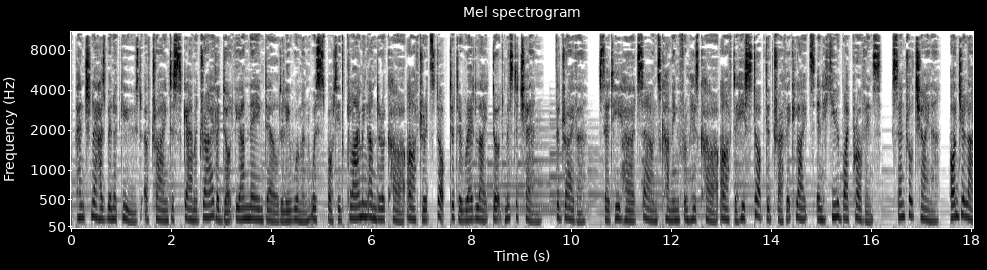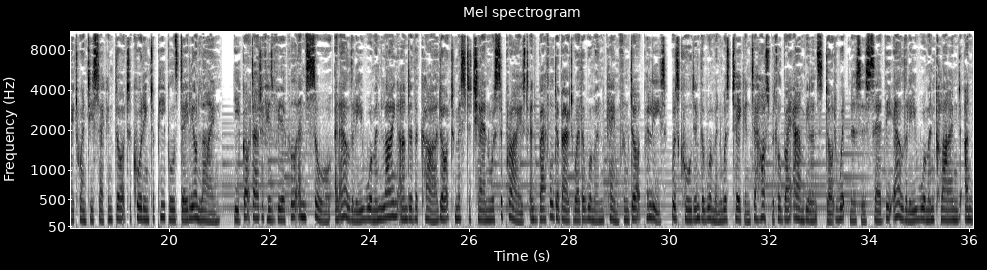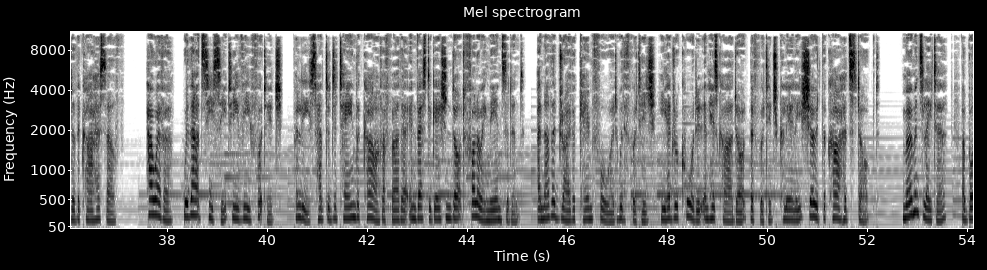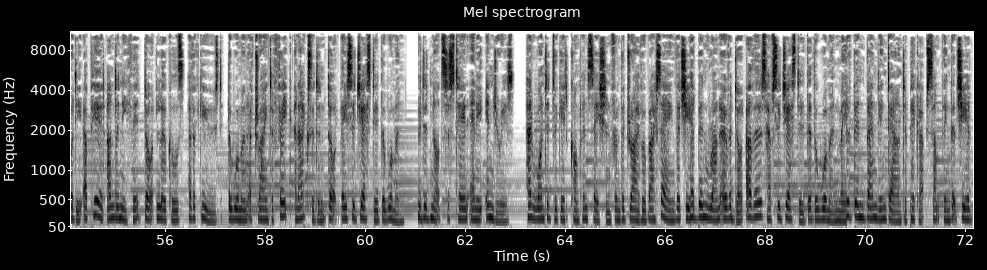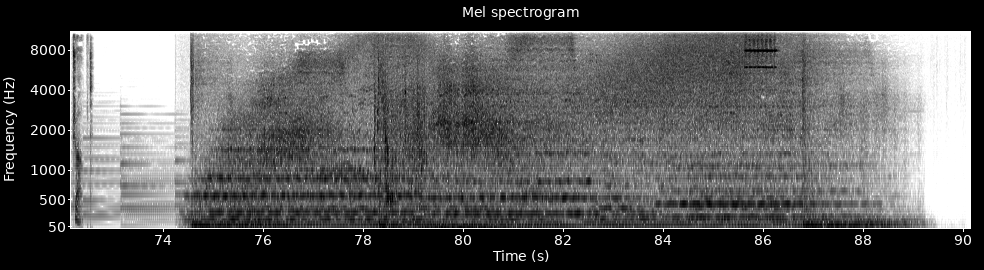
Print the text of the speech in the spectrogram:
A pensioner has been accused of trying to scam a driver. The unnamed elderly woman was spotted climbing under a car after it stopped at a red light. Mr. Chen, the driver, said he heard sounds coming from his car after he stopped at traffic lights in Hubei province, central China, on July 22. According to People's Daily Online, he got out of his vehicle and saw an elderly woman lying under the car. Mr. Chen was surprised and baffled about where the woman came from. Police was called and the woman was taken to hospital by ambulance. Witnesses said the elderly woman climbed under the car herself. However, without CCTV footage, police had to detain the car for further investigation. Following the incident, Another driver came forward with footage he had recorded in his car. The footage clearly showed the car had stopped. Moments later, a body appeared underneath it. Locals have accused the woman of trying to fake an accident. They suggested the woman, who did not sustain any injuries, had wanted to get compensation from the driver by saying that she had been run over. Others have suggested that the woman may have been bending down to pick up something that she had dropped.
